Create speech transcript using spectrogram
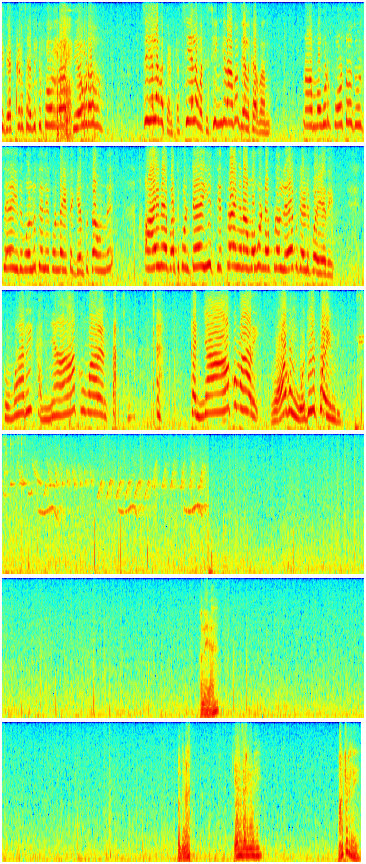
ఇది ఎక్కడ సవితి దేవుడా? శీలవతి అంట శీలవతి సింగినాథం జీలకర్రాను. నా మొగుడు ఫోటో చూసే ఇది ఒళ్ళు తెలియకుండా ఇట గెంతుతా ఉంది. ఆయనే బతుకుంటే ఈ చిత్రాంగ నా మొగుడిని ఎప్పుడో లేపుకెళ్ళిపోయేది. కుమారి కన్యాకుమారి అంట కన్యాకుమారి. రోగం వదిలిపోయింది. అన్నయ్య? వదినా ఏం జరిగింది? మాట్లాడరే.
